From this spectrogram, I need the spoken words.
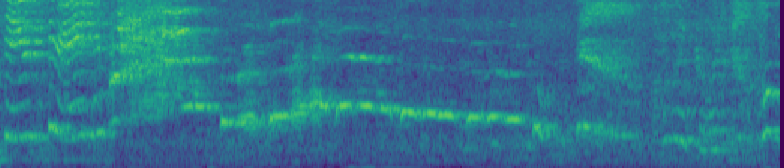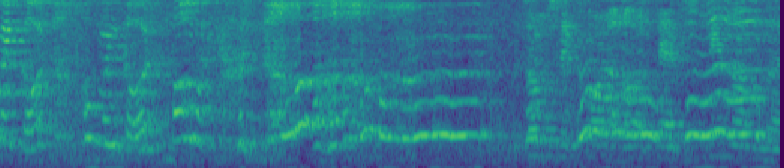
two, three. Oh my god! Oh my god! Oh my god! Oh my god! There's obviously quite a lot of dead skin on there.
